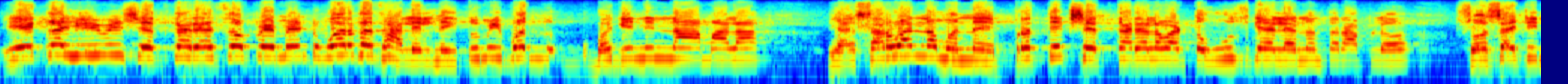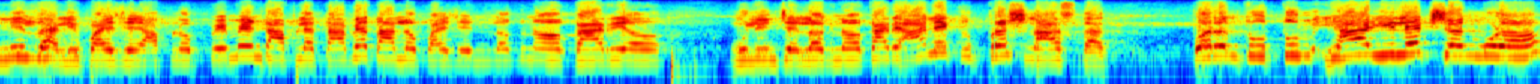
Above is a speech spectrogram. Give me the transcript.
एकही शेतकऱ्याचं पेमेंट वर्ग झालेलं नाही. तुम्ही बंद भगिनींना आम्हाला ह्या सर्वांना म्हणणं आहे प्रत्येक शेतकऱ्याला वाटतं ऊस गेल्यानंतर आपलं सोसायटी नील झाली पाहिजे आपलं पेमेंट आपल्या ताब्यात आलं पाहिजे लग्न कार्य मुलींचे लग्न कार्य अनेक प्रश्न असतात. परंतु तुम ह्या इलेक्शनमुळं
